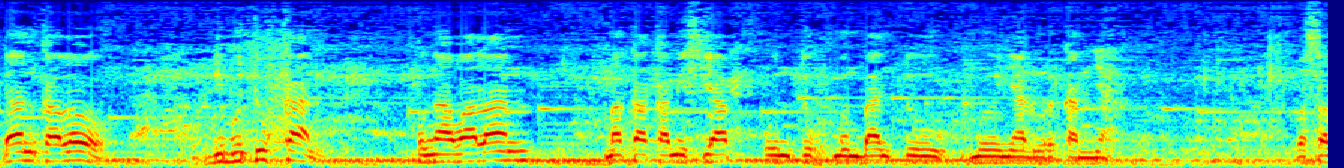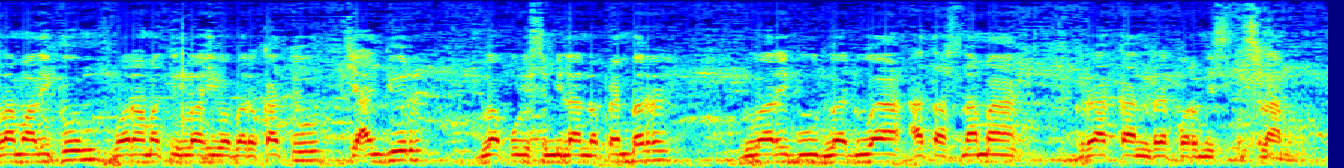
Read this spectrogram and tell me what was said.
dan kalau dibutuhkan pengawalan maka kami siap untuk membantu menyalurkannya. Wassalamualaikum warahmatullahi wabarakatuh. Cianjur 29 November 2022 atas nama Gerakan Reformis Islam.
